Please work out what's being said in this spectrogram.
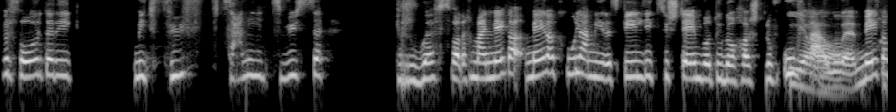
Überforderung, mit 15 zu wissen, Berufswahl. Ich meine, mega, mega cool haben wir ein Bildungssystem, wo du noch kannst drauf aufbauen ja, Mega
